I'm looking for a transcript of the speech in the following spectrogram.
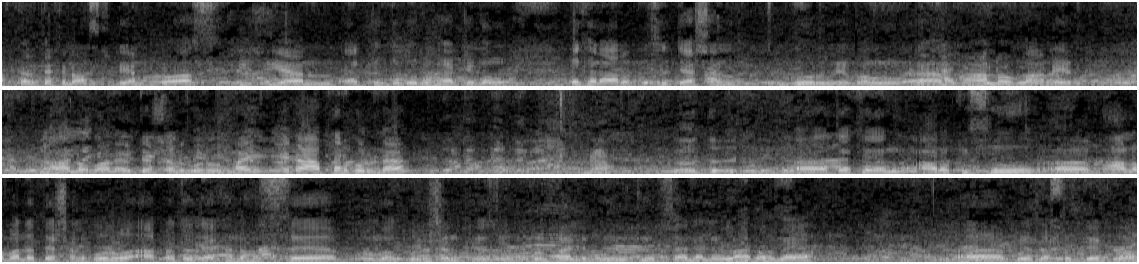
আপনারা দেখেন অস্ট্রেলিয়ান ক্রস ফিজিয়ান তো গরু হাট এবং এখানে আরও কিছু দেশাল গরু এবং ভালো মানের ভালো মানের দেশাল গরু। ভাই এটা আপনার গরু না? না দেখেন আরও কিছু ভালো মানের দেশাল গরু আপনাদের দেখানো হচ্ছে হোসেন ফেসবুক প্রোফাইল এবং ইউটিউব চ্যানেলের মাধ্যমে। প্রিয় দর্শক দেখুন।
